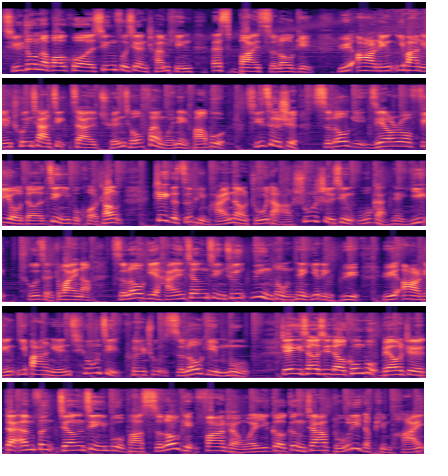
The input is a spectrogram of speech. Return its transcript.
其中呢包括新复线产品 S by Slogi 于二零一八年春夏季在全球范围内发布，其次是 Slogi Zero Feel 的进一步扩张。这个子品牌呢主打舒适性无感内衣。除此之外呢，Slogi 还将进军运动内衣领域，于二零一八年秋季推出 Slogi Move。这一消息的公布标。是戴安芬将进一步把 Slogi 发展为一个更加独立的品牌。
